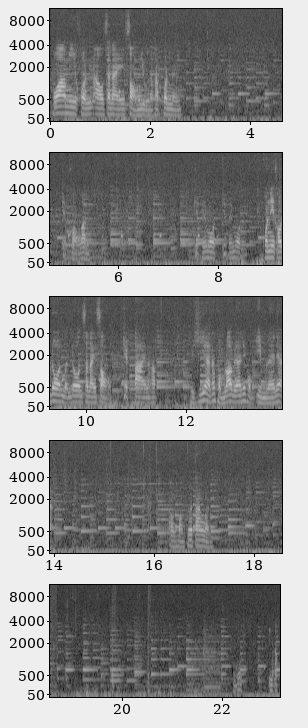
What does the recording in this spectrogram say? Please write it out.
เพราะว่ามีคนเอาสไนด์ส่องอยู่นะครับ คนหนึ่ง เก็บของก่อน เก็บให้หมด เก็บให้หมด คนนี้เขาโดนเหมือนโดนสไนด์ส่อง เก็บตายนะครับ วิเชียถ้าผมรอดไปแล้วนี่ผมอิ่มเลยเนี่ย เอาบังเกอร์ตั้งก่อนอิ่มครับ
